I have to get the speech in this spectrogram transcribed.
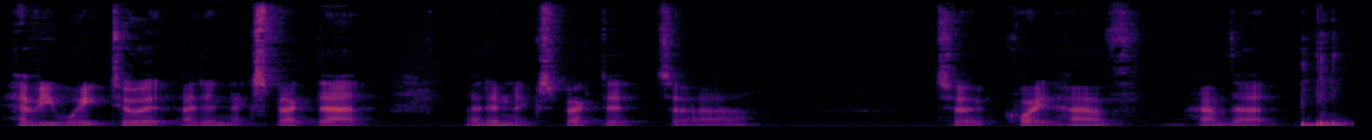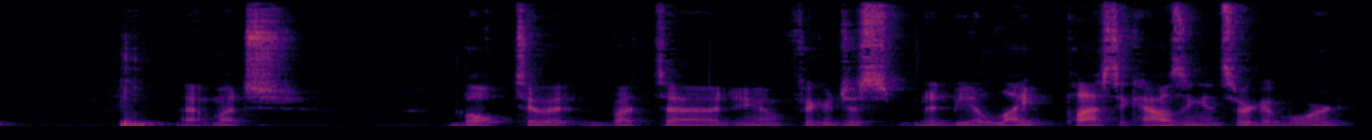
heavy weight to it. I didn't expect that. I didn't expect it uh, to quite have have that that much bulk to it, but uh, you know, figured just it'd be a light plastic housing and circuit board,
